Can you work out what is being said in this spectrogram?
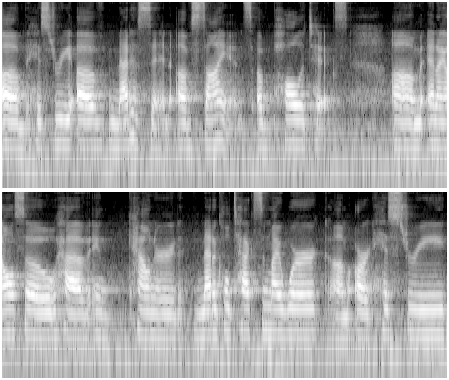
of the history of medicine, of science, of politics. Um, and I also have encountered medical texts in my work, um, art history,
